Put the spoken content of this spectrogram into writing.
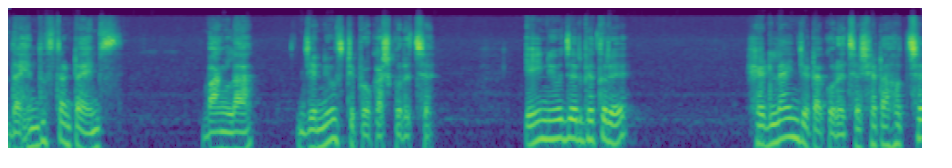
দ্য হিন্দুস্তান টাইমস, বাংলা যে নিউজটি প্রকাশ করেছে, এই নিউজের ভেতরে হেডলাইন যেটা করেছে, সেটা হচ্ছে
